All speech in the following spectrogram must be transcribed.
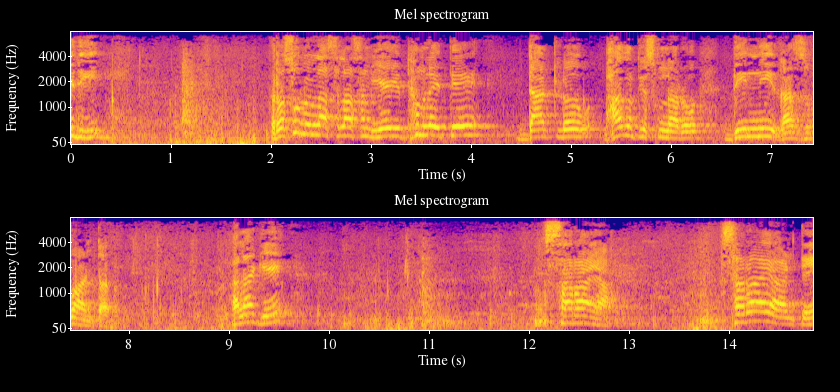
ఇది రసూలుల్లా సలాసం ఏ యుద్ధంలో అయితే దాంట్లో భాగం తీసుకున్నారో దీన్ని గజ్వా అంటారు. అలాగే సరాయా సరాయా అంటే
